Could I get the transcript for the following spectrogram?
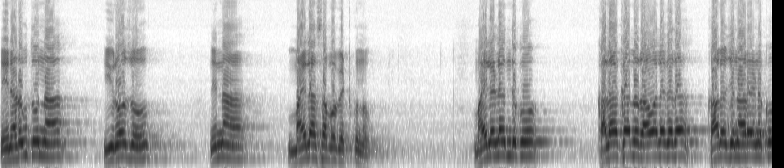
నేను అడుగుతున్నా ఈరోజు నిన్న మహిళా సభ పెట్టుకున్నావు మహిళలు ఎందుకు? కళాకారులు రావాలి కదా కాళోజీ నారాయణకు?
